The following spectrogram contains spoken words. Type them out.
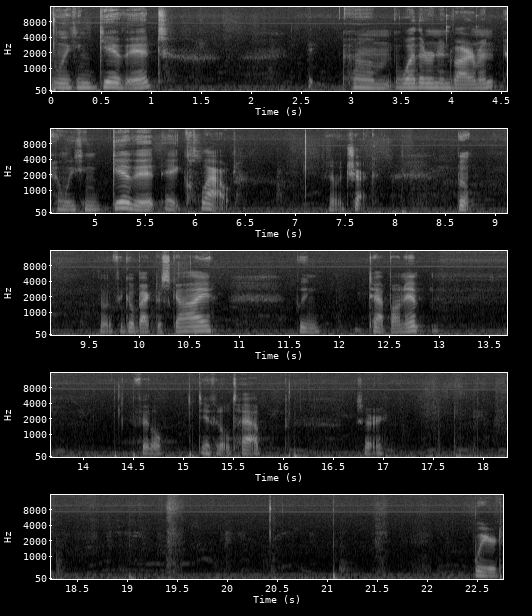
And we can give it um, weather and environment, and we can give it a cloud. And we check. If we go back to sky, we can tap on it. If it'll if it'll tap. Sorry. Weird.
